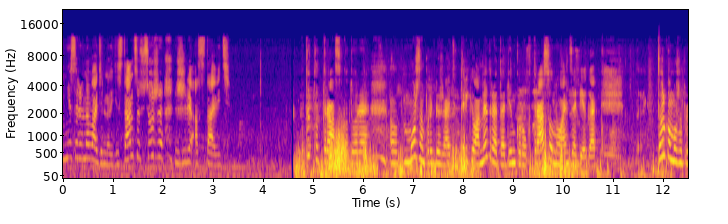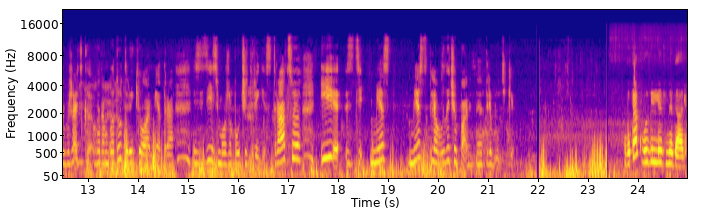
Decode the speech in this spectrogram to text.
не соревновательную дистанцию все же решили оставить. Вот эта трасса, которая э, можно пробежать. 3 километра это один круг. Трасса онлайн-забега. Только можно пробежать в этом году 3 километра. Здесь можно получить регистрацию и место, место для выдачи памятной атрибутики. Выглядит медаль.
